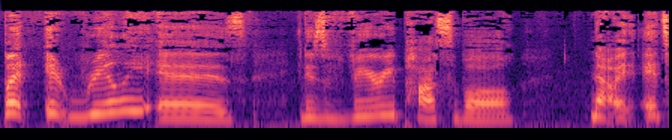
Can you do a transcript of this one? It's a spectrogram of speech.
But it really is it is very possible now it, it's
